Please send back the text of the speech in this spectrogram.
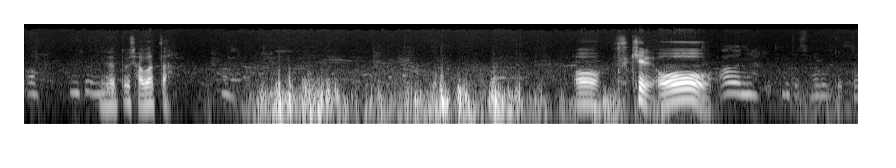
어, 민소, 이제 또 잡았다. 오, 스킬. 오. 아, 아니, 근데 잘못 줬다.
